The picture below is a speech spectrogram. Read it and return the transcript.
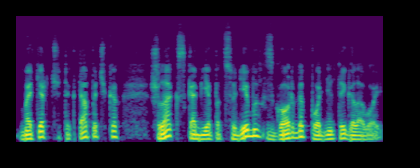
в матерчатых тапочках, шла к скамье подсудимых с гордо поднятой головой.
